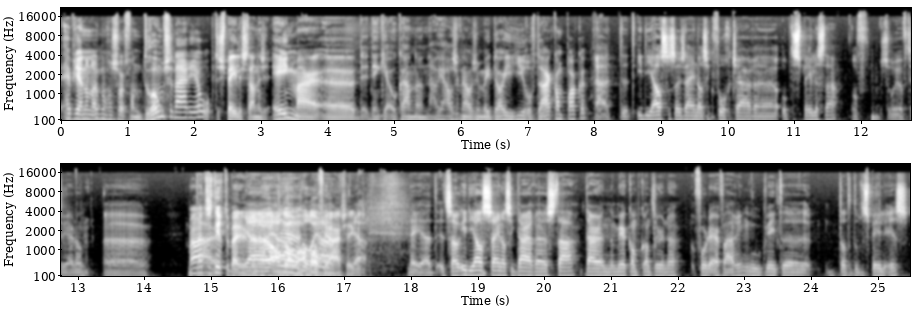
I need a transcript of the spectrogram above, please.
heb jij dan ook nog een soort van droomscenario? Op de Spelen staan is één, maar uh, denk je ook aan, uh, nou ja, als ik nou eens een medaille hier of daar kan pakken? Ja, het, het ideaalste zou zijn als ik volgend jaar op de Spelen sta. Of, sorry, over twee jaar dan. maar daar, het is dichterbij, ja, anderhalf, anderhalf jaar zeker. Nee, het, het, zou ideaal zijn als ik daar sta, daar een meerkamp kan turnen voor de ervaring. Hoe ik weet dat het op de Spelen is.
